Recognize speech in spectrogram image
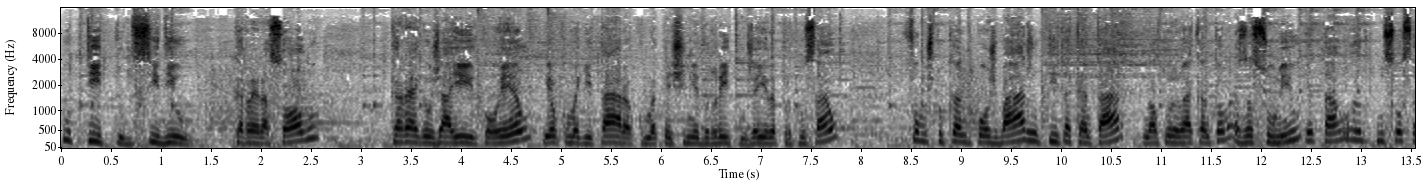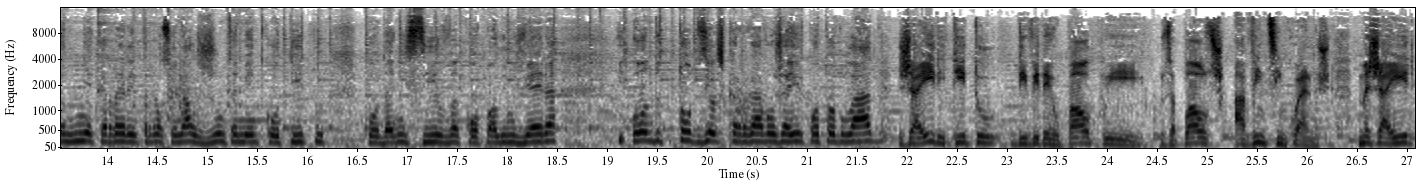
O Tito decidiu carreira solo, carrega o Jair com ele, ele com uma guitarra, com uma caixinha de ritmo, Jair a percussão. Fomos tocando para os bares, o Tito a cantar, na altura não cantou, mas assumiu. Então começou-se a minha carreira internacional juntamente com o Tito, com o Dani Silva, com o Paulino Vieira onde todos eles carregavam Jair para todo lado. Jair e Tito dividem o palco e os aplausos há 25 anos, mas Jair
